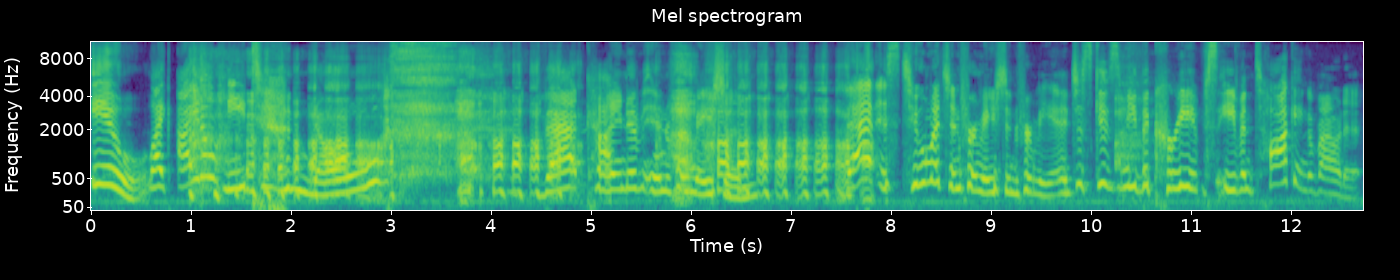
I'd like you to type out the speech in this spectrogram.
Ew! Like I don't need to know that kind of information. That is too much information for me. It just gives me the creeps even talking about it.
